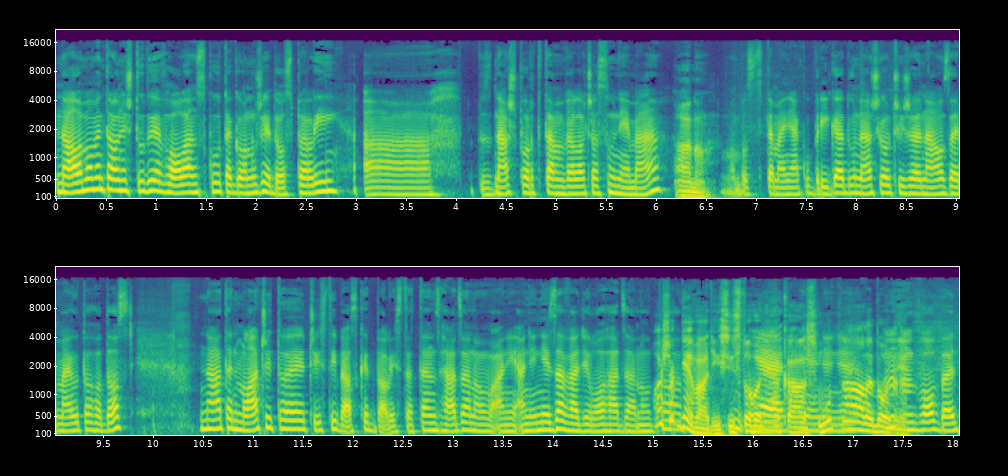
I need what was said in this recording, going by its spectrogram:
No ale momentálne študuje v Holandsku, tak on už je dospelý a na šport tam veľa času nemá. Áno. Lebo si tam aj nejakú brigádu našiel, čiže naozaj majú toho dosť. No a ten mladší to je čistý basketbalista. Ten s hádzanou ani, ani nezavadilo hádzanú. A však nevadí. Si z toho nie, nejaká nie, smutná, nie, nie. alebo nie? Mm, vôbec.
